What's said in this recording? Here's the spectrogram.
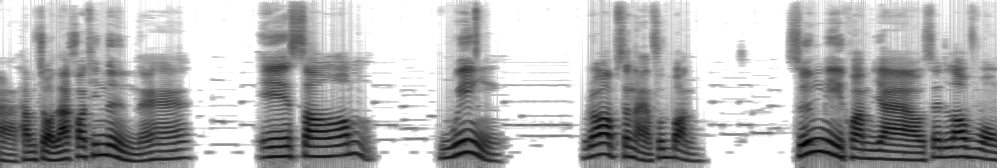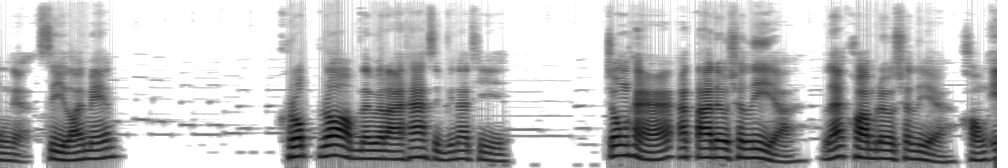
่าทำโจทย์แล้วข้อที่หนึ่งนะฮะ A ซ้อม วิ่ง รอบสนามฟุตบอล ซึ่งมีความยาวเส้นรอบวงเนี่ย 400 เมตร ครบรอบในเวลา 50 วินาที จงหาอัตราเร็วเฉลี่ย และความเร็วเฉลี่ยของ A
